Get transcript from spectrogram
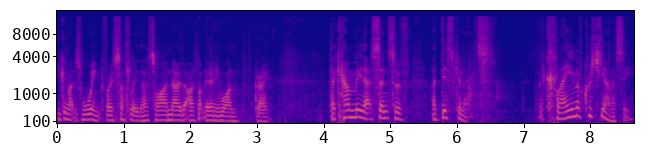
You can like just wink very subtly, though, so I know that I'm not the only one. Great. There can be that sense of a disconnect. The claim of Christianity,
